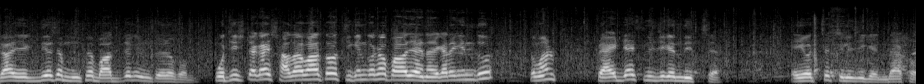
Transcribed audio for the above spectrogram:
যা এগ দিয়েছে মুখে বাঁধছে কিন্তু এরকম। পঁচিশ টাকায় সাদা ভাত ও চিকেন কষাও পাওয়া যায় না। এখানে কিন্তু তোমার ফ্রাইড রাইস চিলি চিকেন দিচ্ছে। এই হচ্ছে চিলি চিকেন দেখো।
